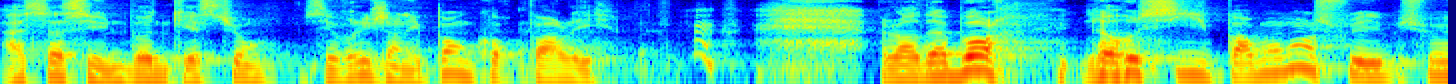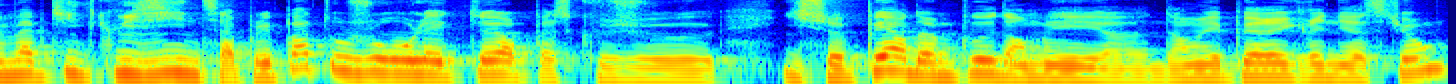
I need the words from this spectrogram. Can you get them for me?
Ah ça c'est une bonne question. C'est vrai que j'en ai pas encore parlé. Alors d'abord, là aussi, par moment, je fais, je fais ma petite cuisine. Ça plaît pas toujours au lecteur parce que je, ils se perdent un peu dans mes, euh, dans mes pérégrinations.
